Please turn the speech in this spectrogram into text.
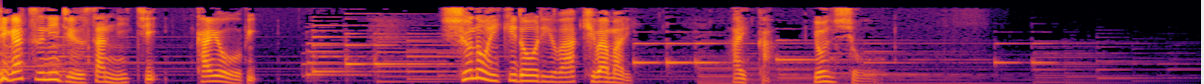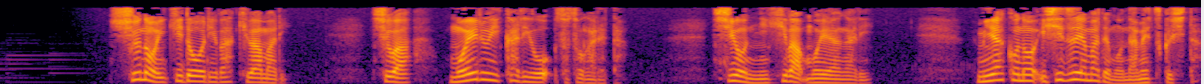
4月23日火曜日主の憤りは極まり愛歌4章主の憤りは極まり主は燃える怒りを注がれた。シオンに火は燃え上がり、都の礎までも舐め尽くした。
